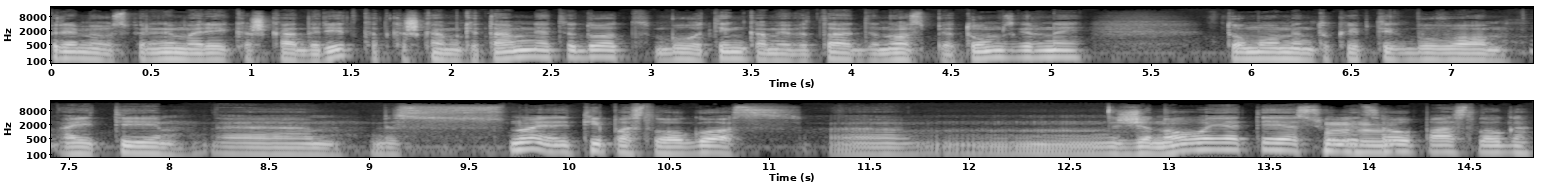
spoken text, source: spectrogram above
priemiau sprendimą reikia kažką daryti, kad kažkam kitam netiduot, buvo tinkami vieta dienos pietums grinai tuo momentu kaip tik buvo IT, e, vis, nu, IT paslaugos žinovai atėję siūlyti mhm. savo paslaugą.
